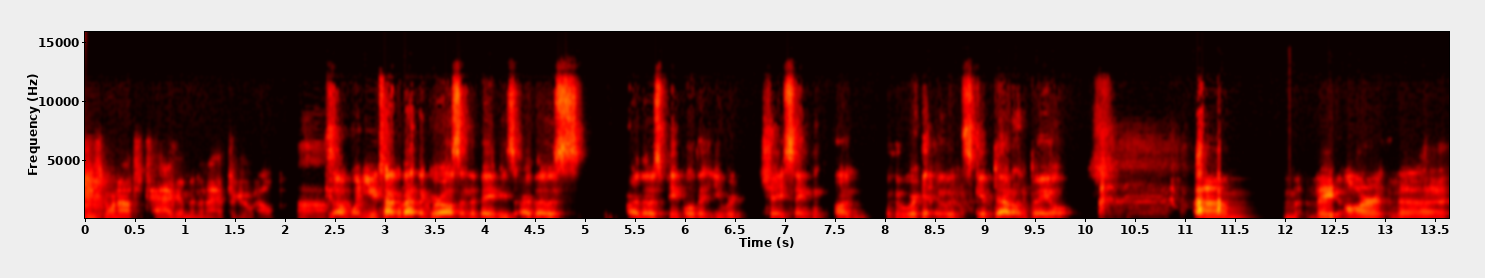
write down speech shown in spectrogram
he's going out to tag them, and then I have to go help. Ah, So when you talk about the girls and the babies, are those are those people that you were chasing on who were who had skipped out on bail? Um, they are the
